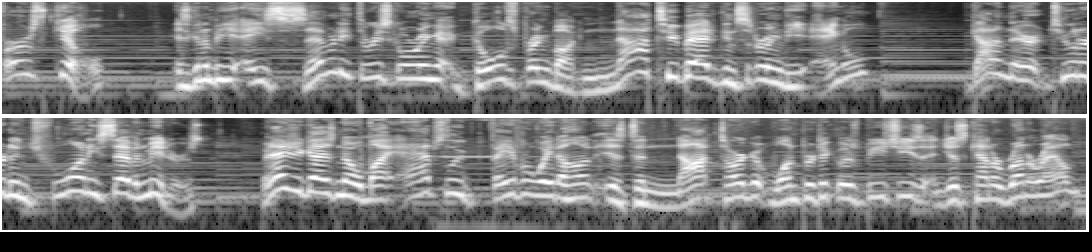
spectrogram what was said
first kill is going to be a 73 scoring gold springbuck, not too bad considering the angle. Got in there at 227 meters, but as you guys know, my absolute favorite way to hunt is to not target one particular species and just kind of run around.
